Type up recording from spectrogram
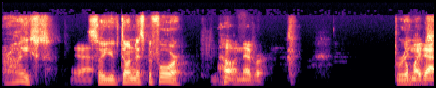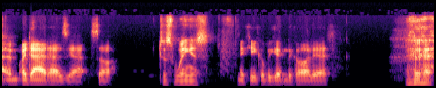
right. Yeah. So you've done this before? No, never. Brilliant. But my dad, my dad has, yeah. So just wing it. Mickey could be getting the call yet.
